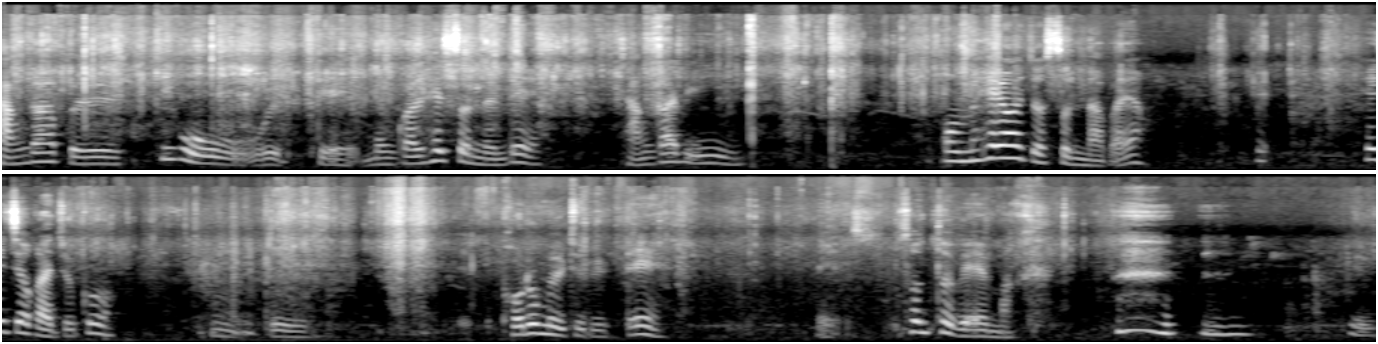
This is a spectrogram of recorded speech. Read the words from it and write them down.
장갑을 끼고 이렇게 뭔가를 했었는데 장갑이 조금 헤어졌었나 봐요. 헤- 헤져 가지고 음, 그 걸음을 줄일 때 네, 손톱에 막 음, 그,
